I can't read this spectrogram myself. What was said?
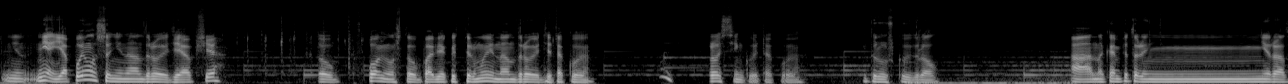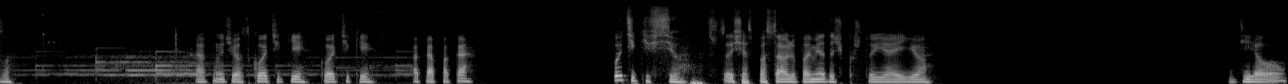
не, не я понял, что не на андроиде, а вообще что вспомнил, что побег из тюрьмы на андроиде такую ну, простенькую такую игрушку играл. А на компьютере ни разу. Так, ну что, котики, котики. Пока-пока. Котики, все. Сейчас поставлю пометочку, что я ее делал.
